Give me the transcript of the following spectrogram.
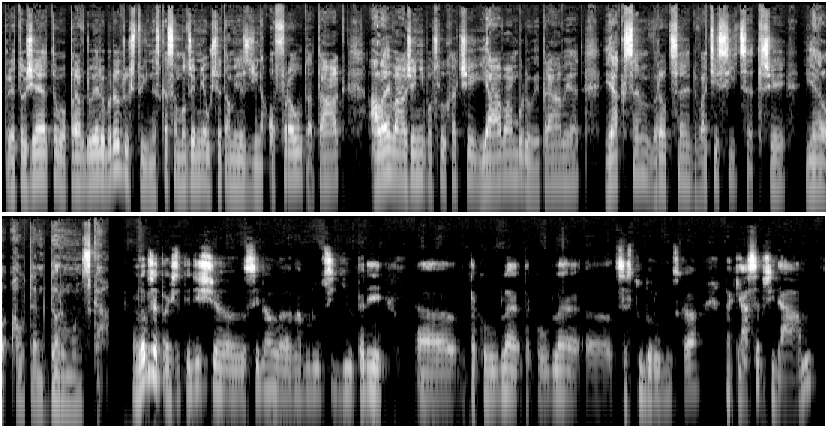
protože to opravdu je dobrodružství. Dneska samozřejmě už se tam jezdí na offroad a tak, ale vážení posluchači, já vám budu vyprávět, jak jsem v roce 2003 jel autem do Rumunska. No dobře, takže ty, když eh, si dal na budoucí díl tedy eh, takovouhle, takovouhle eh, cestu do Rumunska, tak já se přidám Eh,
